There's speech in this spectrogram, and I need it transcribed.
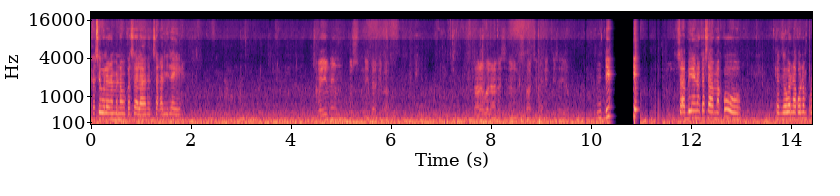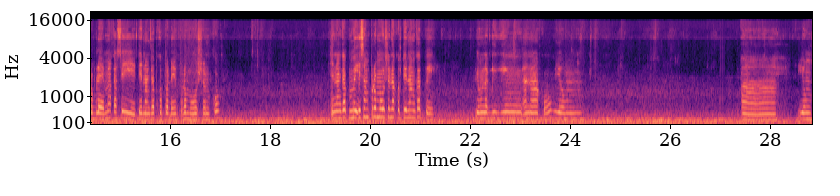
Kasi wala naman akong kasalanan sa kanila eh. Tsaka yun na yung gusto nila, di ba? Para wala na silang responsibility sa'yo. Hindi. Sabi nga ng kasama ko, kagawan ako ng problema kasi tinanggap ko pa na yung promotion ko. Tinanggap, may isang promotion ako tinanggap eh. Yung nagiging, ano ako, yung, ah, yung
